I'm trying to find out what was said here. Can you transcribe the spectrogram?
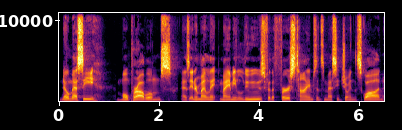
No Messi, no problems as Inter Miami lose for the first time since Messi joined the squad.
